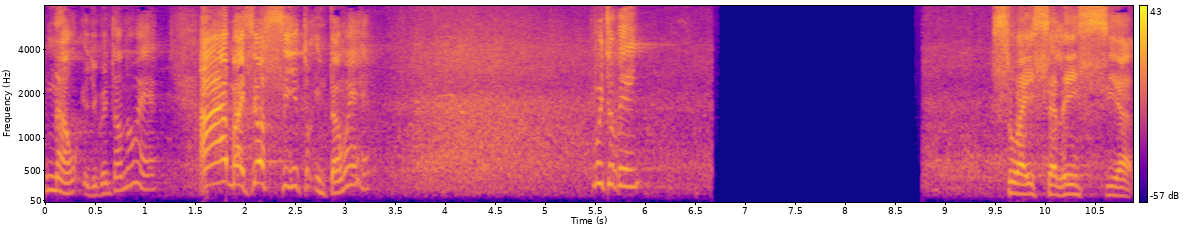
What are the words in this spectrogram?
Não. Eu digo, então não é. Ah, mas eu sinto. Então é. Muito bem. Sua Excelência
